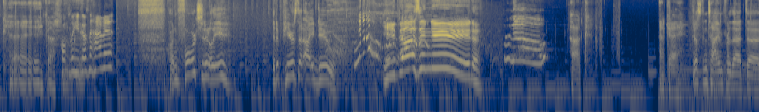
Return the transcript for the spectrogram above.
Okay, that's not Hopefully he good. doesn't have it. Unfortunately, it appears that I do. No! He does indeed. No! Fuck. Okay. Just in time for that uh,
